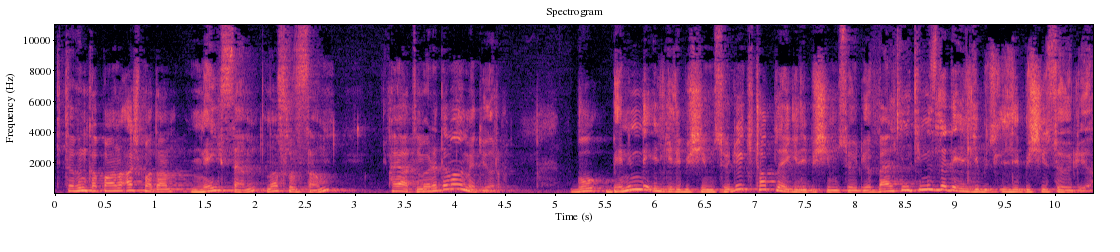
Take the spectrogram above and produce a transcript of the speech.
kitabın kapağını açmadan neysem, nasılsam hayatım öyle devam ediyorum. Bu benimle ilgili bir şey mi söylüyor, kitapla ilgili bir şey mi söylüyor? Belki ikimizle de ilgili bir şey söylüyor.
